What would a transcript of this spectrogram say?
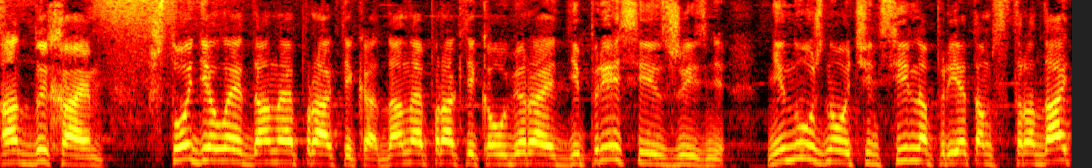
Отдыхаем. Что делает данная практика? Данная практика убирает депрессии из жизни. Не нужно очень сильно при этом страдать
